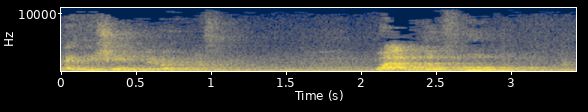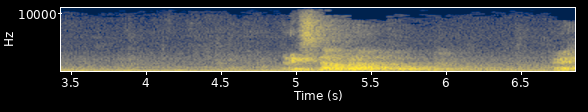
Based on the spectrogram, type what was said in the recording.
è recente la cosa quando fu restaurato eh,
